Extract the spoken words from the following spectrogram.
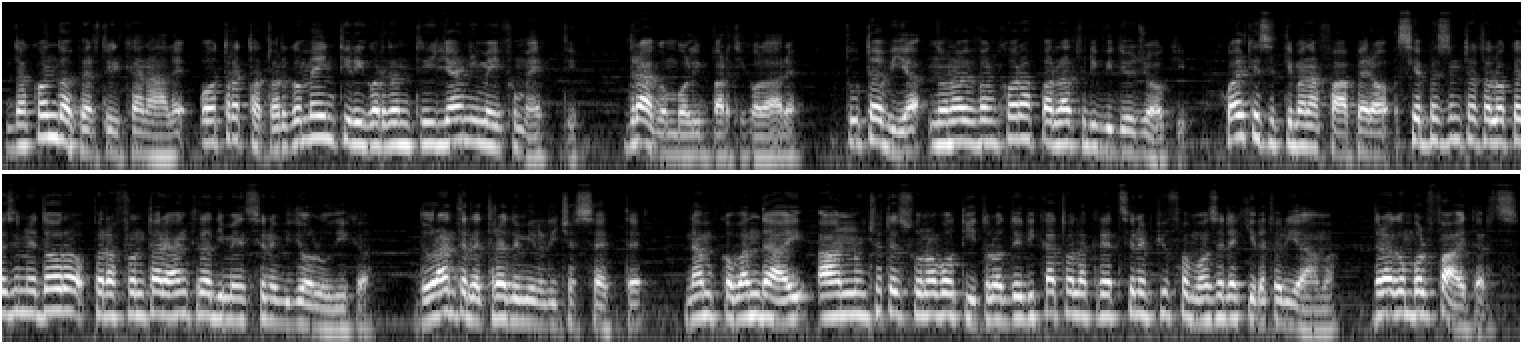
Da quando ho aperto il canale ho trattato argomenti riguardanti gli anime e i fumetti, Dragon Ball in particolare. Tuttavia non avevo ancora parlato di videogiochi. Qualche settimana fa però si è presentata l'occasione d'oro per affrontare anche la dimensione videoludica. Durante le 3 2017 Namco Bandai ha annunciato il suo nuovo titolo dedicato alla creazione più famosa di Akira Toriyama, Dragon Ball Fighters,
